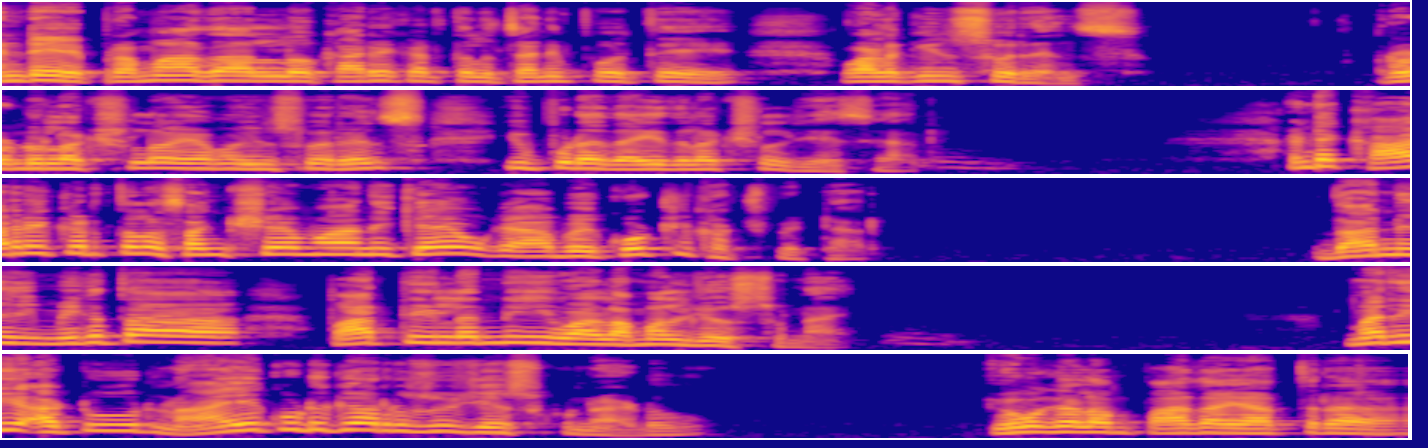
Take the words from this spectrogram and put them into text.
అంటే ప్రమాదాల్లో కార్యకర్తలు చనిపోతే వాళ్ళకి ఇన్సూరెన్స్. రెండు లక్షలు ఏమో ఇన్సూరెన్స్ ఇప్పుడు అది ఐదు లక్షలు చేశారు. అంటే కార్యకర్తల సంక్షేమానికే ఒక యాభై కోట్లు ఖర్చు పెట్టారు. దాన్ని మిగతా పార్టీలన్నీ వాళ్ళు అమలు చేస్తున్నాయి. మరి అటు నాయకుడిగా రుజువు చేసుకున్నాడు. యువగళం పాదయాత్ర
